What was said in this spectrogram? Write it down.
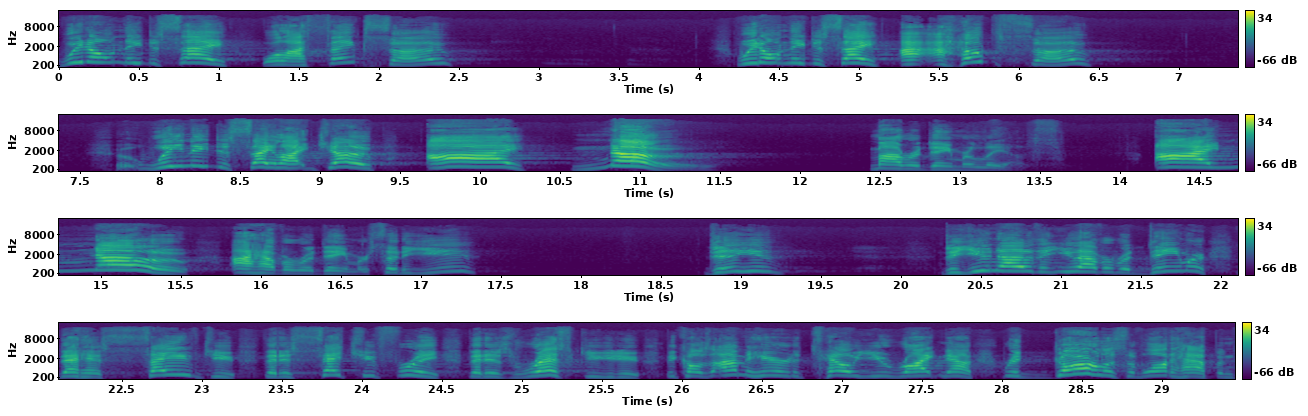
we don't need to say, Well, I think so. We don't need to say, I, I hope so. We need to say, like Job, I know my Redeemer lives. I know I have a Redeemer. So do you? Do you? Do you know that you have a Redeemer that has saved you, that has set you free, that has rescued you? Because I'm here to tell you right now, regardless of what happens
